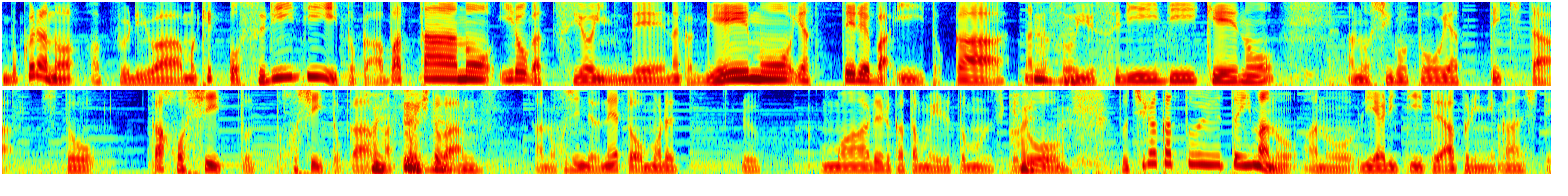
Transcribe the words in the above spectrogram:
僕らのアプリは、まあ、結構 3D とかアバターの色が強いんでなんかゲームをやってればいいとかなんかそういう 3D 系のあの仕事をやってきた人が欲しいと欲しいとか、はい。まあ、そういう人が、あの欲しいんだよねと思われる思われる方もいると思うんですけど、はいはいどちらかというと今のあのリアリティというアプリに関して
